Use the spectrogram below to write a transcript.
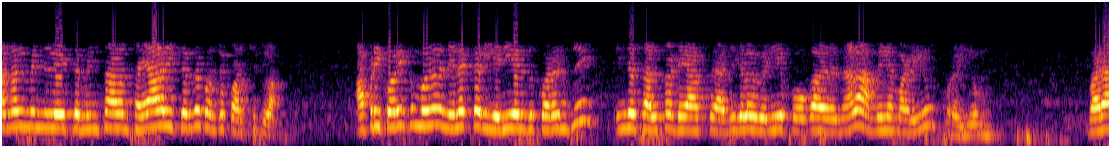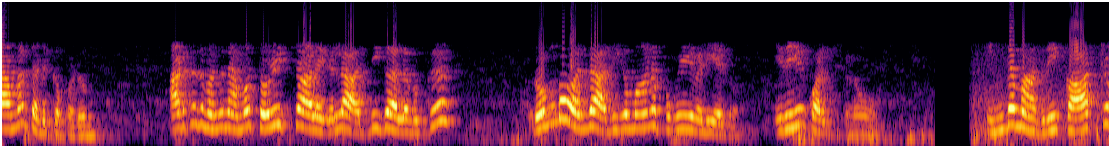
அனல் மின் நிலையத்தில் மின்சாரம் தயாரிக்கிறத கொஞ்சம் குறைச்சிக்கலாம். அப்படி குறைக்கும் போது நிலக்கரி எரியறது குறைஞ்சு இந்த சல்பர் டை ஆக்சைடு அதிகளவு வெளியே போகாததுனால அமில மழையும் குறையும். வராமல் தடுக்கப்படும். அடுத்தது வந்து நம்ம தொழிற்சாலைகளில் அதிக அளவுக்கு ரொம்ப வந்து அதிகமான புகையை வெளியேற்றும் இதையும் குறைச்சிக்கணும். இந்த மாதிரி காற்று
